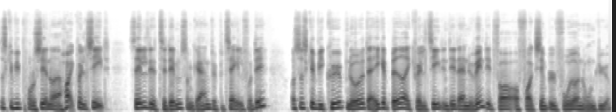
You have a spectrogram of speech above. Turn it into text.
så skal vi producere noget af høj kvalitet, sælge det til dem, som gerne vil betale for det, og så skal vi købe noget, der ikke er bedre i kvalitet end det, der er nødvendigt for at for eksempel fodre nogle dyr.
